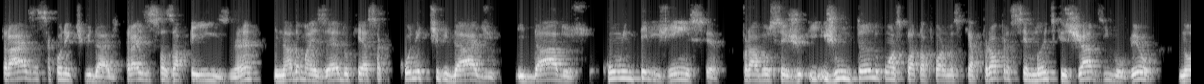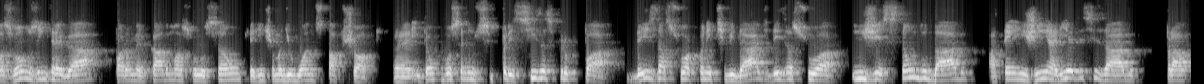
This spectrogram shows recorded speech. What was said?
traz essa conectividade, traz essas APIs, né? E nada mais é do que essa conectividade e dados com inteligência para você juntando com as plataformas que a própria Semantics já desenvolveu, nós vamos entregar para o mercado uma solução que a gente chama de one-stop shop. É, então, você não se precisa se preocupar desde a sua conectividade, desde a sua ingestão do dado até a engenharia desse dado, para a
